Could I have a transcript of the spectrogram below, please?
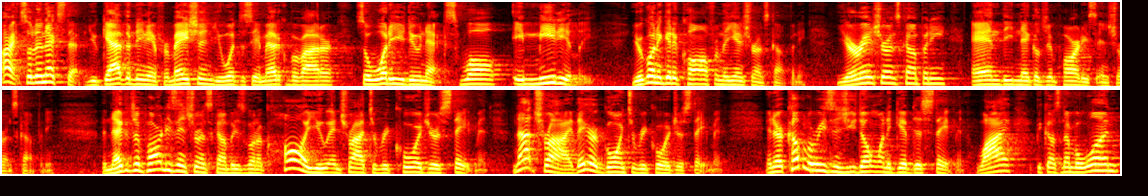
All right, so the next step you gathered the information, you went to see a medical provider. So, what do you do next? Well, immediately, you're going to get a call from the insurance company your insurance company and the negligent parties insurance company. The negligent parties insurance company is going to call you and try to record your statement. Not try, they are going to record your statement. And there are a couple of reasons you don't want to give this statement. Why? Because number one,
